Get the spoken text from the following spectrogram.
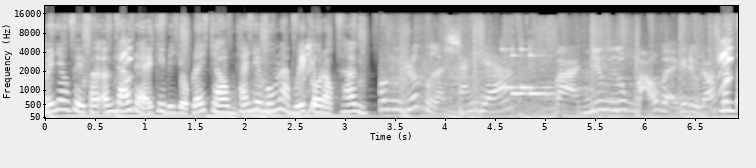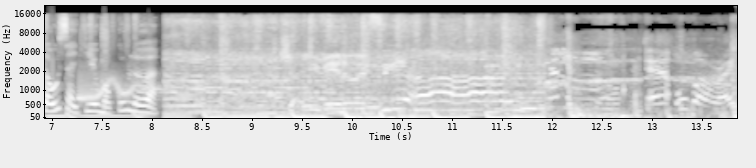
Mỹ nhân Việt phản ứng đáo để khi bị dục lấy chồng. Khả Như muốn làm quý cô độc thân. Hưng rất là sáng giá và Như luôn bảo vệ cái điều đó. Minh Tú xài chiêu một cú lừa. Chạy về nơi phía anh uh, Uber right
